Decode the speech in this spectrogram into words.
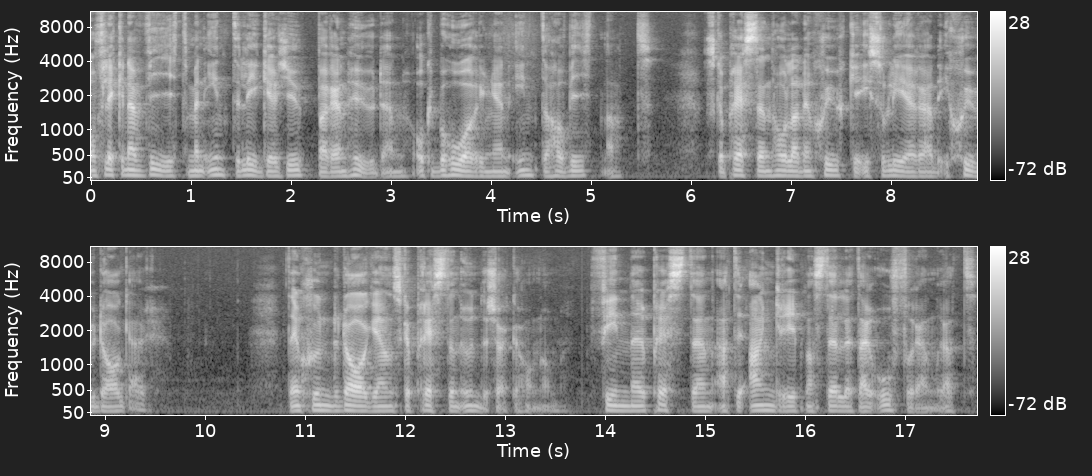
om fläcken är vit men inte ligger djupare än huden och behåringen inte har vitnat ska prästen hålla den sjuke isolerad i sju dagar. Den sjunde dagen ska prästen undersöka honom. Finner prästen att det angripna stället är oförändrat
